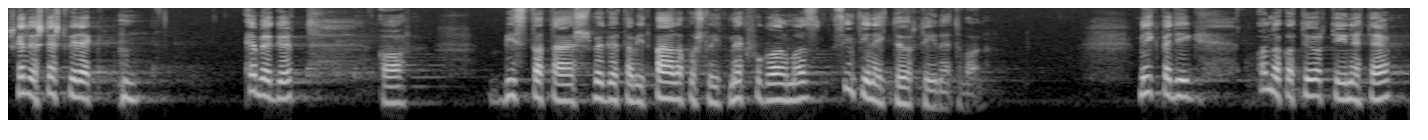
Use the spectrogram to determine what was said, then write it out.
És kedves testvérek, emögött a biztatás mögött, amit Pál apostol itt megfogalmaz, szintén egy történet van. Mégpedig annak a története,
